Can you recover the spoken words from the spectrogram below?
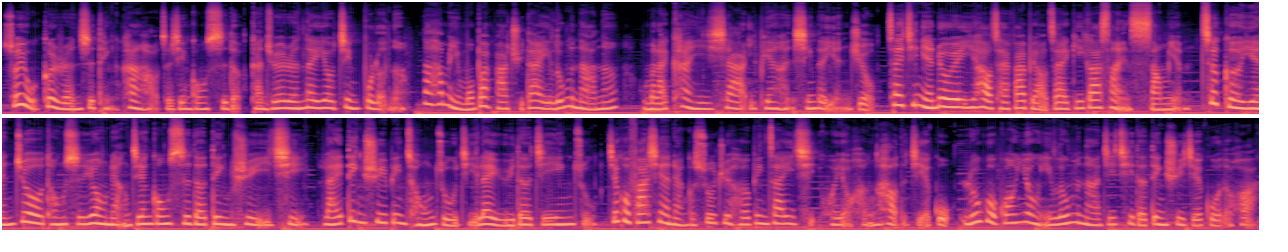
所以我个人是挺看好这间公司的，感觉人类又进步了呢。那他们有没有办法取代 Illumina 呢？我们来看一下一篇很新的研究，在今年六月一号才发表在 Giga Science 上面。这个研究同时用两间公司的定序仪器来定序并重组几类鱼的基因组，结果发现两个数据合并在一起会有很好的结果。如果光用 Illumina 机器的定序结果的话，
